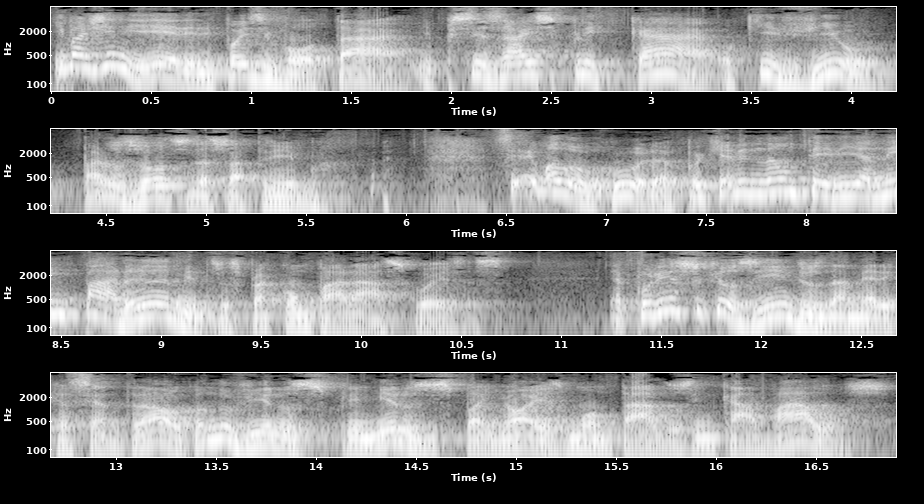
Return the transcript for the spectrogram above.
Imagine ele, depois de voltar, e precisar explicar o que viu para os outros da sua tribo. Seria uma loucura, porque ele não teria nem parâmetros para comparar as coisas. É por isso que os índios da América Central, quando viram os primeiros espanhóis montados em cavalos,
